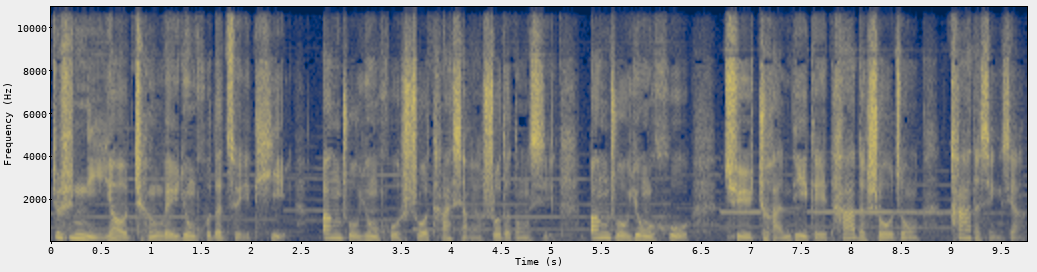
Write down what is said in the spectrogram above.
就是你要成为用户的嘴替，帮助用户说他想要说的东西，帮助用户去传递给他的受众他的形象。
